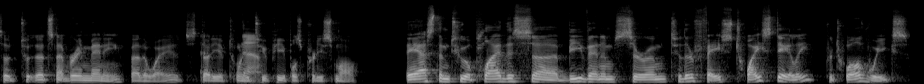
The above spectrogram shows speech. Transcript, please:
So t- that's not very many, by the way. A study of 22 No. people is pretty small. They asked them to apply this uh, bee venom serum to their face twice daily for 12 weeks.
